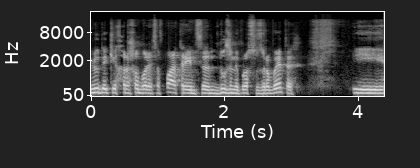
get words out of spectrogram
люди, які хорошо борються в партері, їм це дуже непросто зробити. І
